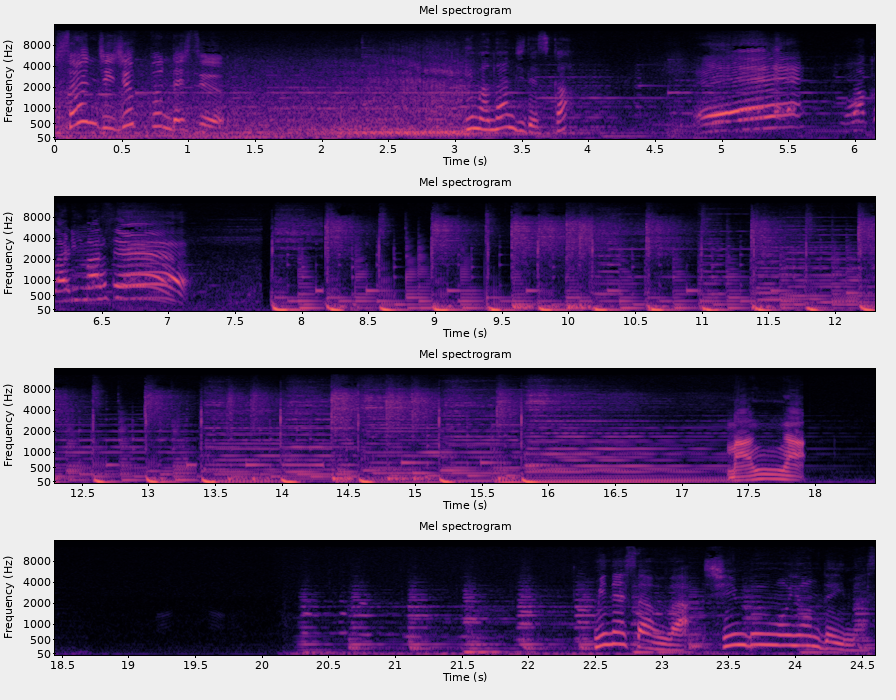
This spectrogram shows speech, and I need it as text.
？3時10分です。今何時ですか？えー、わかりません。漫画。ミネさんは新聞を読んでいます。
